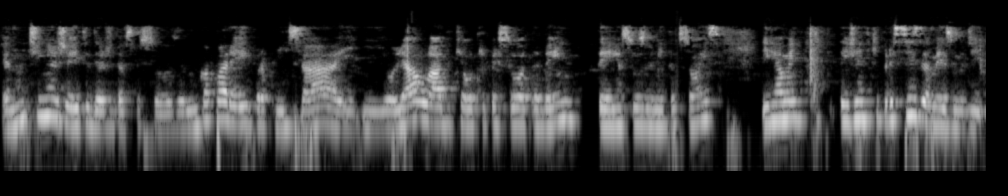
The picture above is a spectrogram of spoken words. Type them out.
eu não tinha jeito de ajudar as pessoas. Eu nunca parei para pensar e, e, olhar ao lado que a outra pessoa também tem as suas limitações. E realmente tem gente que precisa mesmo de,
